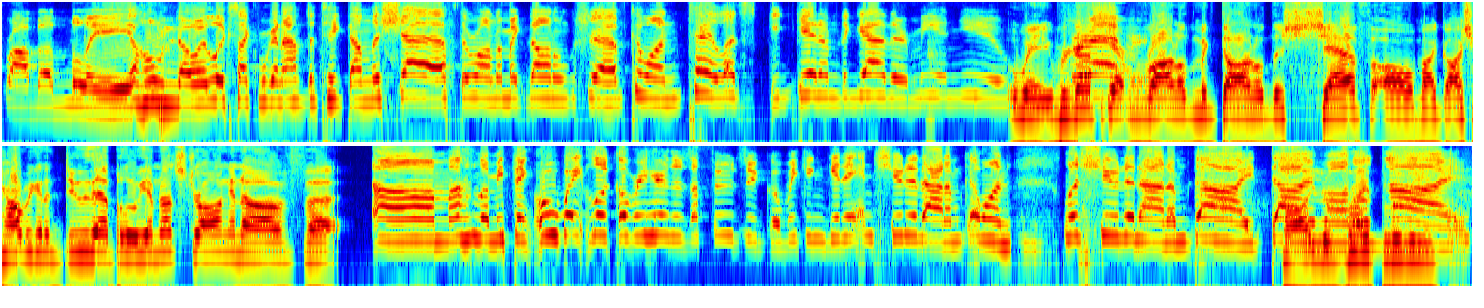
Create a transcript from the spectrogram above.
probably. Oh no, it looks like we're gonna have to take down the chef, the Ronald McDonald chef. Come on, Tay, let's get them together, me and you. Wait, we're gonna have to get Ronald McDonald, the chef. Oh my gosh, how are we gonna do that, Bluey? I'm not strong enough. Uh, Um, let me think. Oh, wait, look over here. There's a food zuka. We can get it and shoot it at him. Come on. Let's shoot it at him. Die. Die, Oh, you're Ronald. right, Bluey. Die.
